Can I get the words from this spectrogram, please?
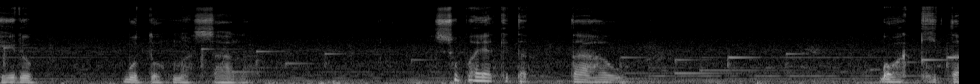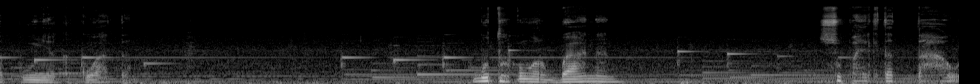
Hidup butuh masalah supaya kita tahu bahwa kita punya kekuatan. Butuh pengorbanan supaya kita tahu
